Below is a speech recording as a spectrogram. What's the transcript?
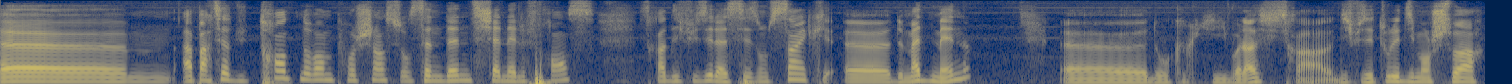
euh, à partir du 30 novembre prochain sur Sundance Channel France sera diffusée la saison 5 euh, de Mad Men. Euh, donc qui voilà, qui sera diffusé tous les dimanches soirs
